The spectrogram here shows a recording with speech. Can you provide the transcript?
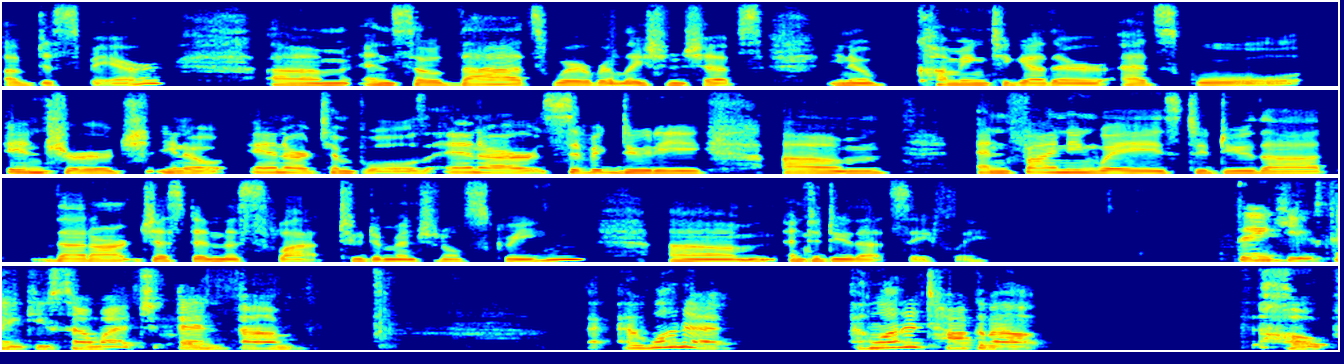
of despair. Um, and so that's where relationships, you know, coming together at school, in church, you know, in our temples, in our civic duty, um, and finding ways to do that that aren't just in this flat two dimensional screen, um, and to do that safely. Thank you, thank you so much. And um, I want to I want to talk about hope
